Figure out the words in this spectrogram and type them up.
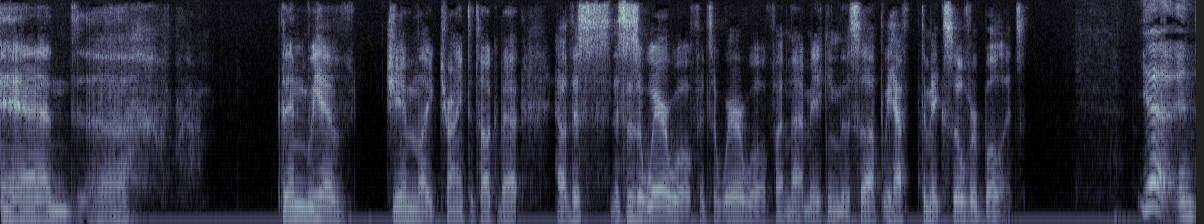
and uh, then we have Jim like trying to talk about how this this is a werewolf. It's a werewolf. I'm not making this up. We have to make silver bullets. Yeah, and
